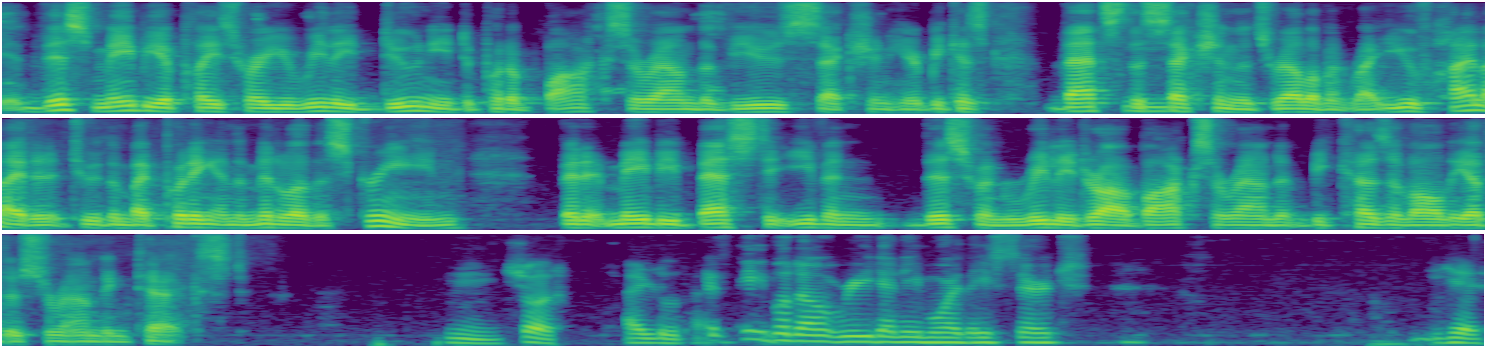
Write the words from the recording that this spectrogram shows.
this may be a place where you really do need to put a box around the views section here because that's the Mm. section that's relevant, right? You've highlighted it to them by putting it in the middle of the screen, but it may be best to even this one really draw a box around it because of all the other surrounding text. Hmm, sure, I'll do that. If people don't read anymore, they search. Yes.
